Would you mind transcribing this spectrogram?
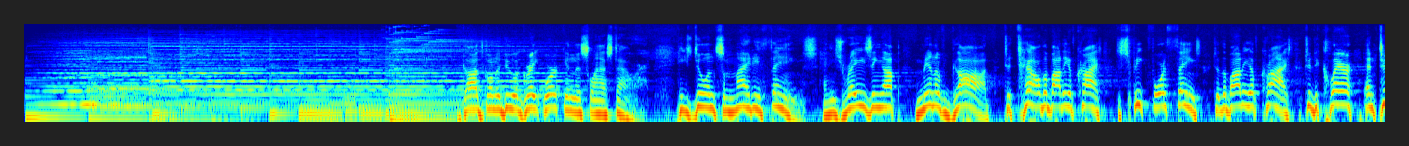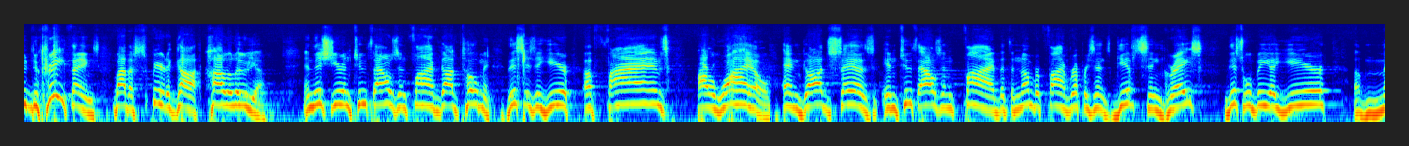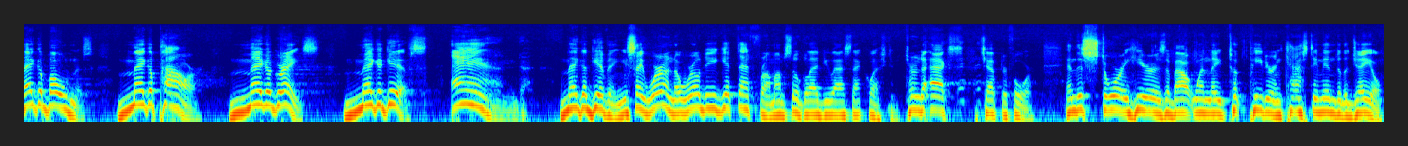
God's going to do a great work in this last hour. He's doing some mighty things, and He's raising up men of God to tell the body of Christ, to speak forth things to the body of Christ, to declare and to decree things by the Spirit of God. Hallelujah. And this year in 2005, God told me this is a year of fives are wild. And God says in 2005 that the number five represents gifts and grace. This will be a year of mega boldness, mega power, mega grace, mega gifts, and mega giving. You say, where in the world do you get that from? I'm so glad you asked that question. Turn to Acts chapter 4. And this story here is about when they took Peter and cast him into the jail.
